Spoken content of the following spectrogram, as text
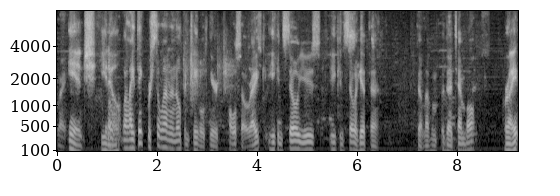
Right. inch, you know. well, I think we're still on an open table here, also, right? He can still use, he can still hit the the eleven, the ten ball. right?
